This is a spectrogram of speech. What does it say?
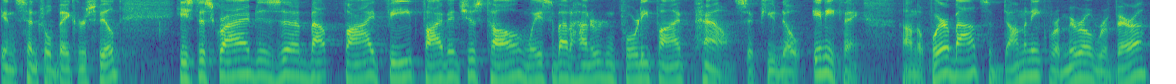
in central Bakersfield. He's described as about 5 feet, 5 inches tall, and weighs about 145 pounds. If you know anything on the whereabouts of Dominic Ramiro Rivera,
